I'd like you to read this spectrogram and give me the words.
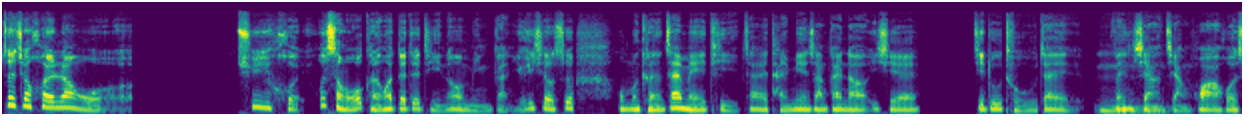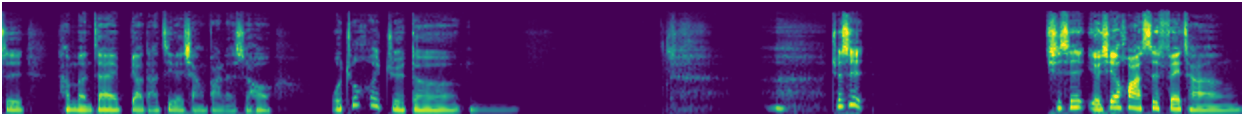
这就会让我去回，为什么我可能会对这题那么敏感？有一些是我们可能在媒体在台面上看到一些基督徒在分享讲话，或是他们在表达自己的想法的时候，我就会觉得，嗯，就是。其实有些话是非常，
